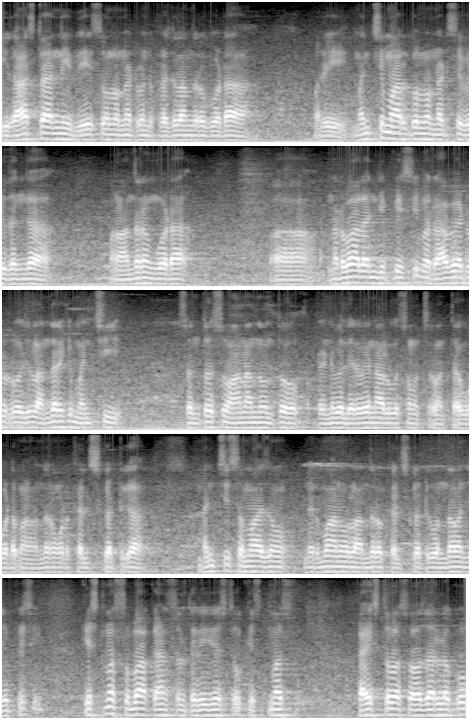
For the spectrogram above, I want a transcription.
ఈ రాష్ట్రాన్ని దేశంలో ఉన్నటువంటి ప్రజలందరూ కూడా మరి మంచి మార్గంలో నడిచే విధంగా మనం అందరం కూడా నడవాలని చెప్పేసి మరి రాబోయే రోజులు అందరికీ మంచి సంతోషం ఆనందంతో రెండు వేల ఇరవై నాలుగో సంవత్సరం అంతా కూడా మనం అందరం కూడా కలిసికట్టుగా మంచి సమాజం నిర్మాణంలో అందరం కలిసికట్టుగా ఉందామని చెప్పేసి క్రిస్మస్ శుభాకాంక్షలు తెలియజేస్తూ క్రిస్మస్ క్రైస్తవ సోదరులకు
